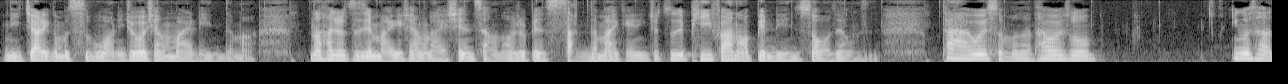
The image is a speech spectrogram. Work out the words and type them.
你家里根本吃不完，你就会想买零的嘛？那他就直接买一箱来现场，然后就变散的卖给你，就直接批发，然后变零售这样子。他还会什么呢？他会说。因为他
